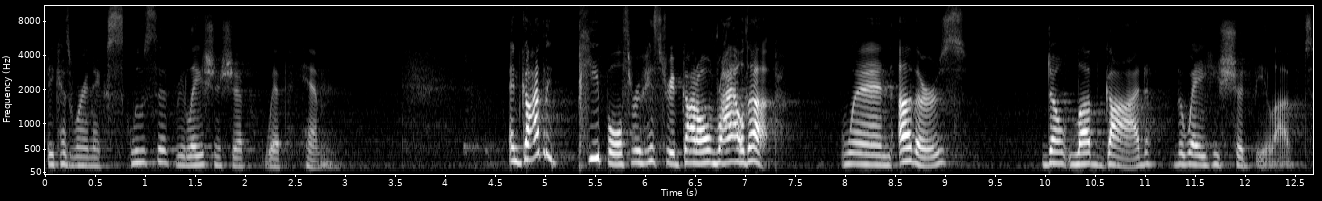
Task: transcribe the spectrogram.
because we're in exclusive relationship with Him. And godly people through history have got all riled up when others don't love God the way He should be loved.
